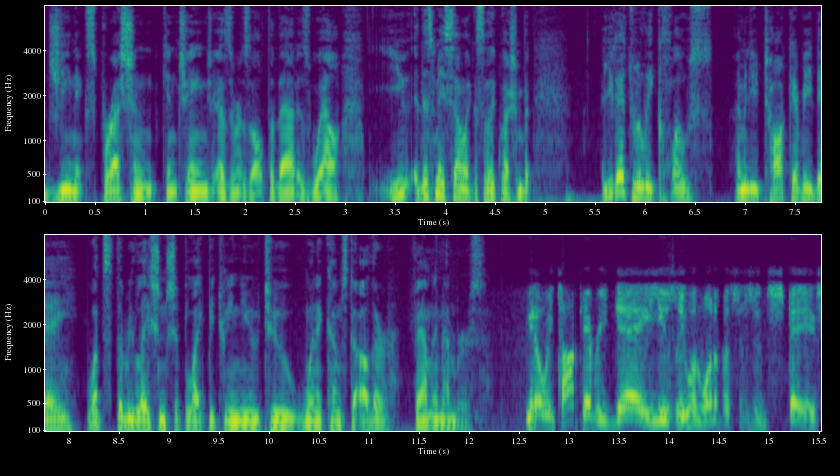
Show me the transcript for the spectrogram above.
gene expression can change as a result of that as well. You, this may sound like a silly question, but are you guys really close? I mean, you talk every day. What's the relationship like between you two when it comes to other family members? You know, we talk every day, usually when one of us is in space.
